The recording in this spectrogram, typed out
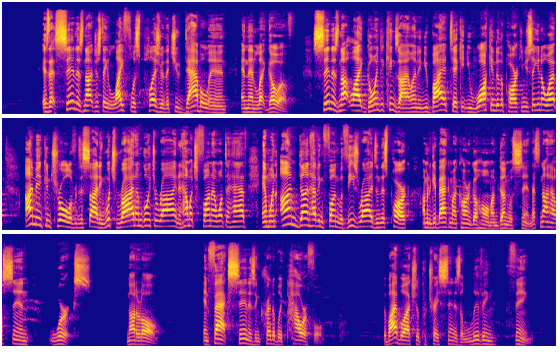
is that sin is not just a lifeless pleasure that you dabble in and then let go of. Sin is not like going to Kings Island and you buy a ticket, you walk into the park, and you say, you know what? I'm in control over deciding which ride I'm going to ride and how much fun I want to have. And when I'm done having fun with these rides in this park, I'm going to get back in my car and go home. I'm done with sin. That's not how sin works. Not at all. In fact, sin is incredibly powerful. The Bible actually portrays sin as a living thing.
